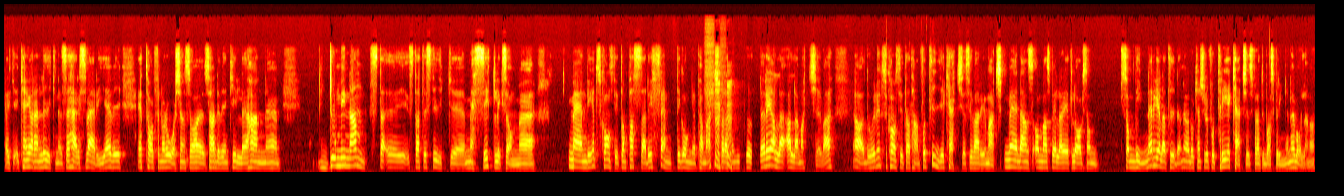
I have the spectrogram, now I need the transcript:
Jag kan göra en liknelse här i Sverige. Vi, ett tag för några år sedan så, så hade vi en kille, han eh, dominant sta, eh, statistikmässigt liksom. Eh, men det är inte så konstigt. De passade 50 gånger per match för att de gick under i alla, alla matcher. Va? Ja, då är det inte så konstigt att han får 10 catches i varje match. Medan om man spelar i ett lag som, som vinner hela tiden, ja, då kanske du får tre catches för att du bara springer med bollen. Va?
